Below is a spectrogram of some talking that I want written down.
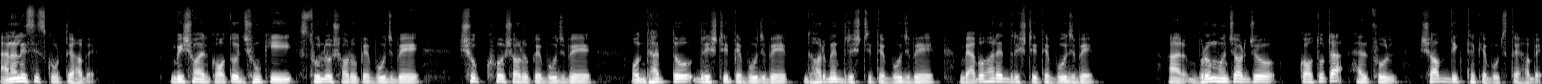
অ্যানালিসিস করতে হবে। বিষয়ের কত ঝুঁকি স্থূল স্বরূপে বুঝবে, সূক্ষ্ম স্বরূপে বুঝবে, অধ্যাত্ম দৃষ্টিতে বুঝবে, ধর্মের দৃষ্টিতে বুঝবে, ব্যবহারের দৃষ্টিতে বুঝবে। আর ব্রহ্মচর্য কতটা হেল্পফুল সব দিক থেকে বুঝতে হবে।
